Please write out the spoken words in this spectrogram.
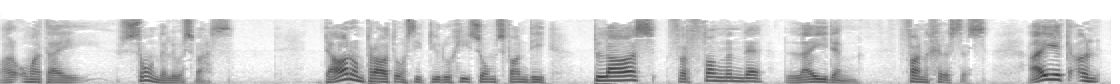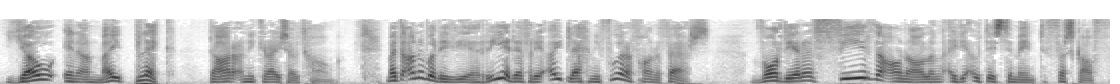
Maar omdat hy sondeloos was. Daarom praat ons die teologie soms van die plaasvervangende lyding van Christus. Hy het aan jou en aan my plek daar aan die kruishout gehang. Met ander woorde die rede vir die uitleg in die voorafgaande vers word deur 'n vierde aanhaling uit die Ou Testament verskaf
